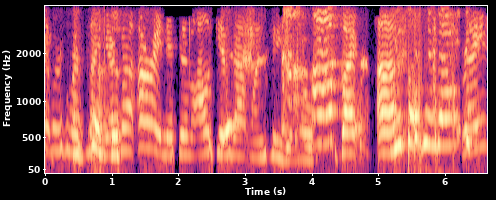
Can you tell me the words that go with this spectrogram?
Hitler's worst nightmare. But all right, Nissim, I'll give that one to you. But uh, You told him that? right?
